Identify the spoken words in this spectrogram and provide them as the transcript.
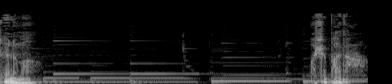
睡了吗？我是巴达。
